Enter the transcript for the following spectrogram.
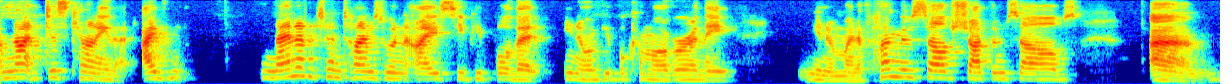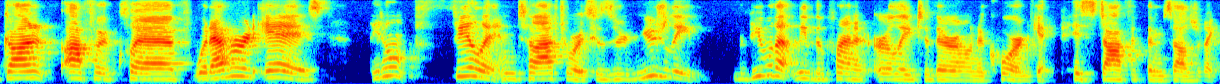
i'm not discounting that i've nine out of ten times when i see people that you know when people come over and they you know might have hung themselves shot themselves um, gone off a cliff whatever it is they don't feel it until afterwards because they're usually the people that leave the planet early to their own accord get pissed off at themselves like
